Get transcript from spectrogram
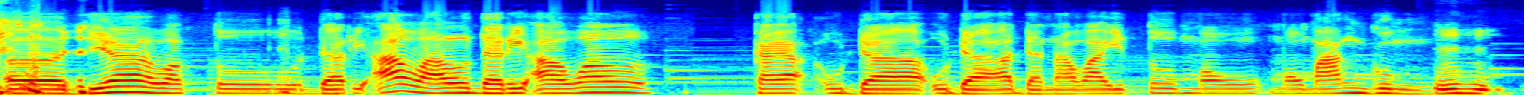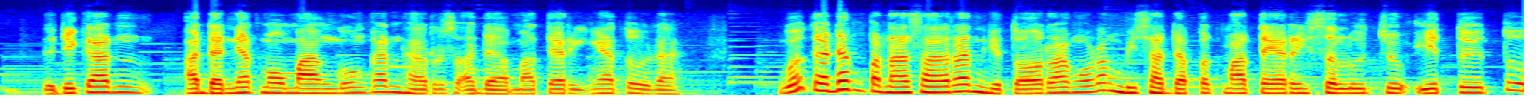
eh, dia waktu dari awal dari awal kayak udah udah ada nawa itu mau mau manggung. Mhm. Jadi kan ada niat mau manggung kan harus ada materinya tuh. Nah, gua kadang penasaran gitu orang-orang bisa dapat materi selucu itu itu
